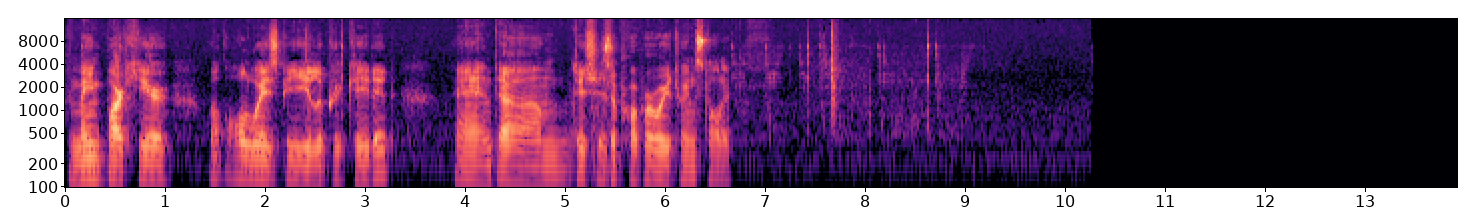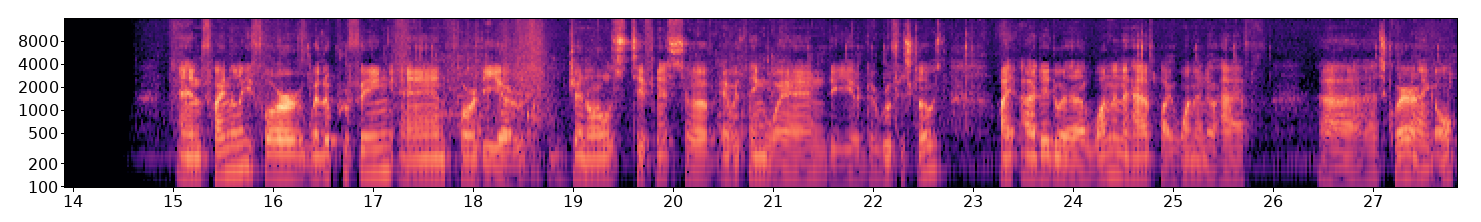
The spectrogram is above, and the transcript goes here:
the main part here will always be lubricated. And um, this is the proper way to install it And finally for weatherproofing and for the uh, general stiffness of everything when the, uh, the roof is closed, I added a one and a half by one and a half uh, square angle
